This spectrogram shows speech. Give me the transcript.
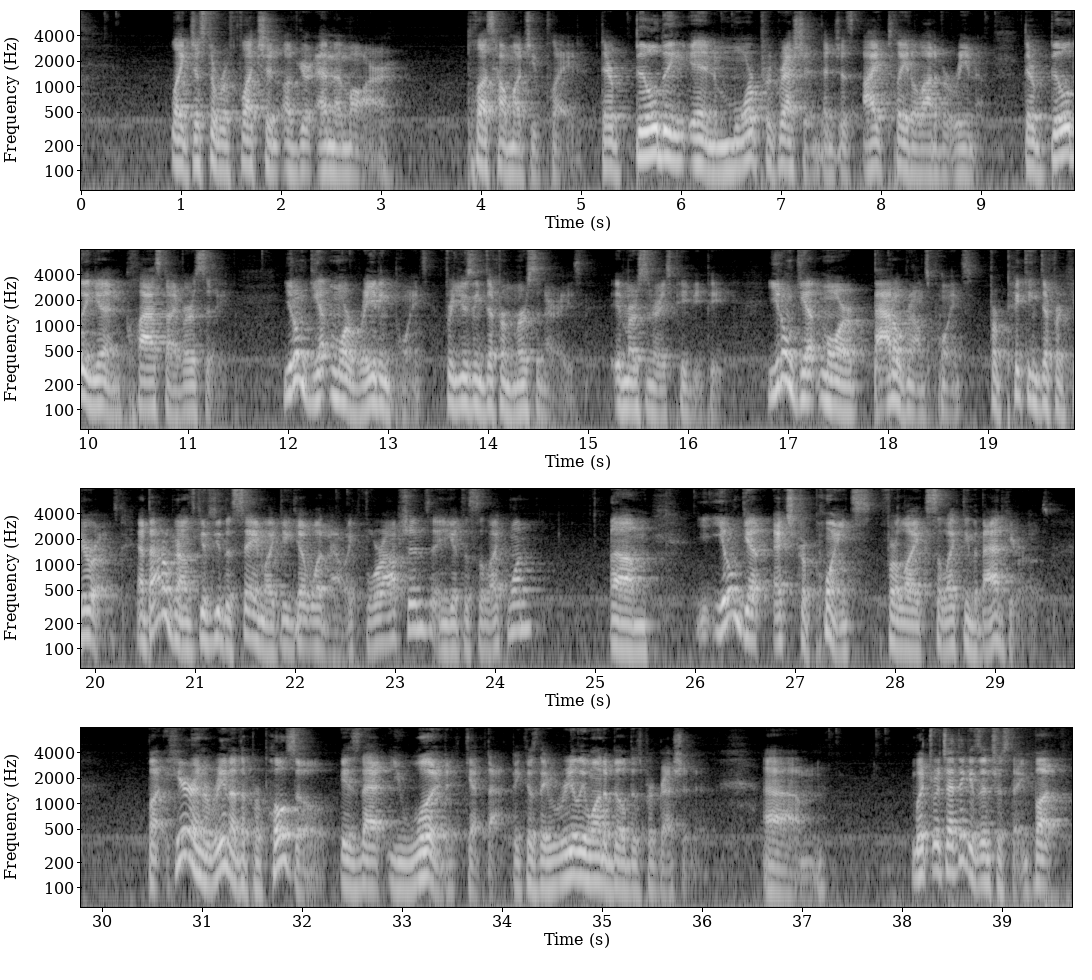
like just a reflection of your mmr plus how much you've played they're building in more progression than just I played a lot of arena. They're building in class diversity. You don't get more rating points for using different mercenaries in mercenaries PvP. You don't get more battlegrounds points for picking different heroes. And battlegrounds gives you the same, like you get what now, like four options, and you get to select one. Um, you don't get extra points for like selecting the bad hero. But here in Arena, the proposal is that you would get that because they really want to build this progression in, um, which which I think is interesting. But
